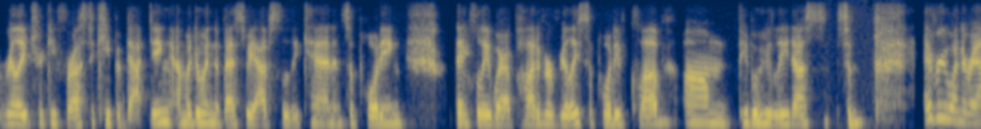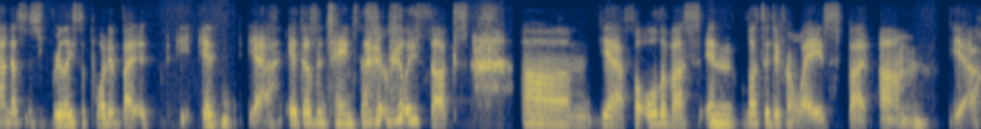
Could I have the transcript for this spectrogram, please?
really tricky for us to keep adapting, and we're doing the best we absolutely can and supporting. Thankfully, we're a part of a really supportive club. Um, people who lead us, everyone around us is really supportive, but it, it yeah it doesn't change that it really sucks um yeah for all of us in lots of different ways but um yeah.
